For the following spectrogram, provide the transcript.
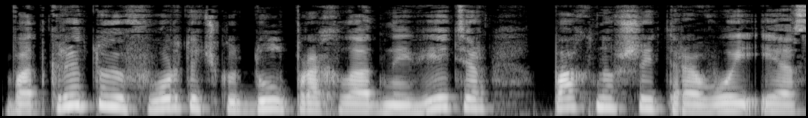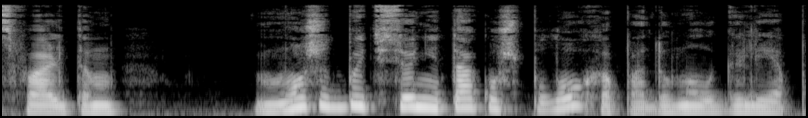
В открытую форточку дул прохладный ветер, пахнувший травой и асфальтом. «Может быть, все не так уж плохо», — подумал Глеб.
